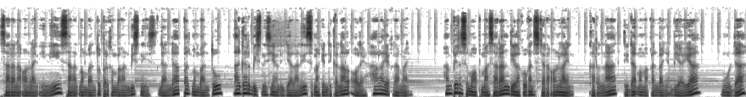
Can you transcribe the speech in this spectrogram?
Sarana online ini sangat membantu perkembangan bisnis dan dapat membantu agar bisnis yang dijalani semakin dikenal oleh halayak ramai. Hampir semua pemasaran dilakukan secara online karena tidak memakan banyak biaya mudah,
